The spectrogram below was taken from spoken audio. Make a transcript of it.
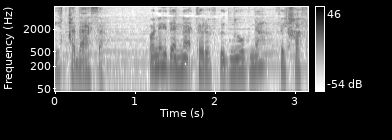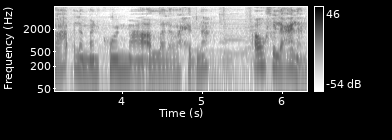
القداسة. ونقدر نعترف بذنوبنا في الخفاء لما نكون مع الله لوحدنا أو في العلن.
